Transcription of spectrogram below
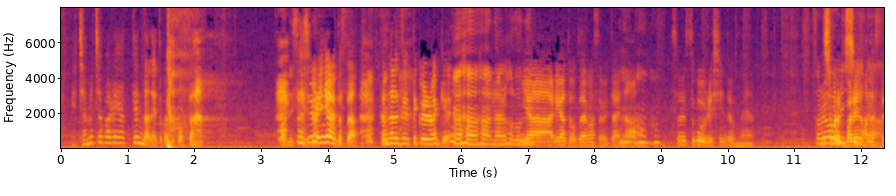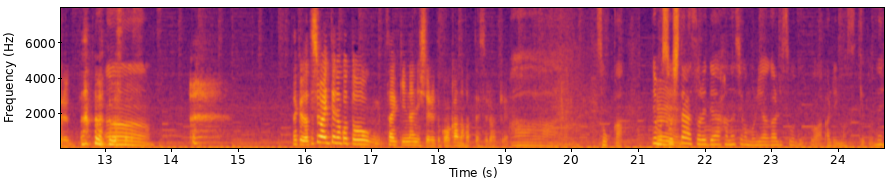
「めちゃめちゃバレエやってんだね」とかってこうさ久しぶりに会うとさ必ず言ってくれるわけ。なるほどね。いやーありがとうございますみたいな。それすごい嬉しいんだよね。それしばらくバレエは嬉しいな。の話するうん。だけど私は相手のことを最近何してるとか分かんなかったりするわけ。ああそうか。でも、うんそしたらそれで話が盛り上がりそうではありますけどね。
